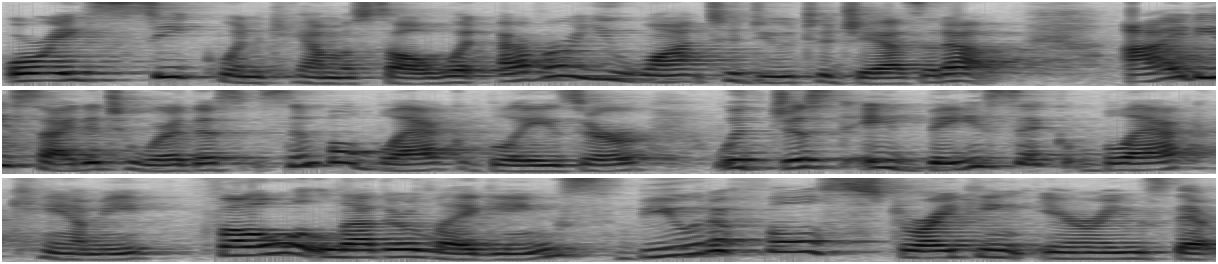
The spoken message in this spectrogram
or a sequin camisole, whatever you want to do to jazz it up. I decided to wear this simple black blazer with just a basic black cami faux leather leggings, beautiful striking earrings that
